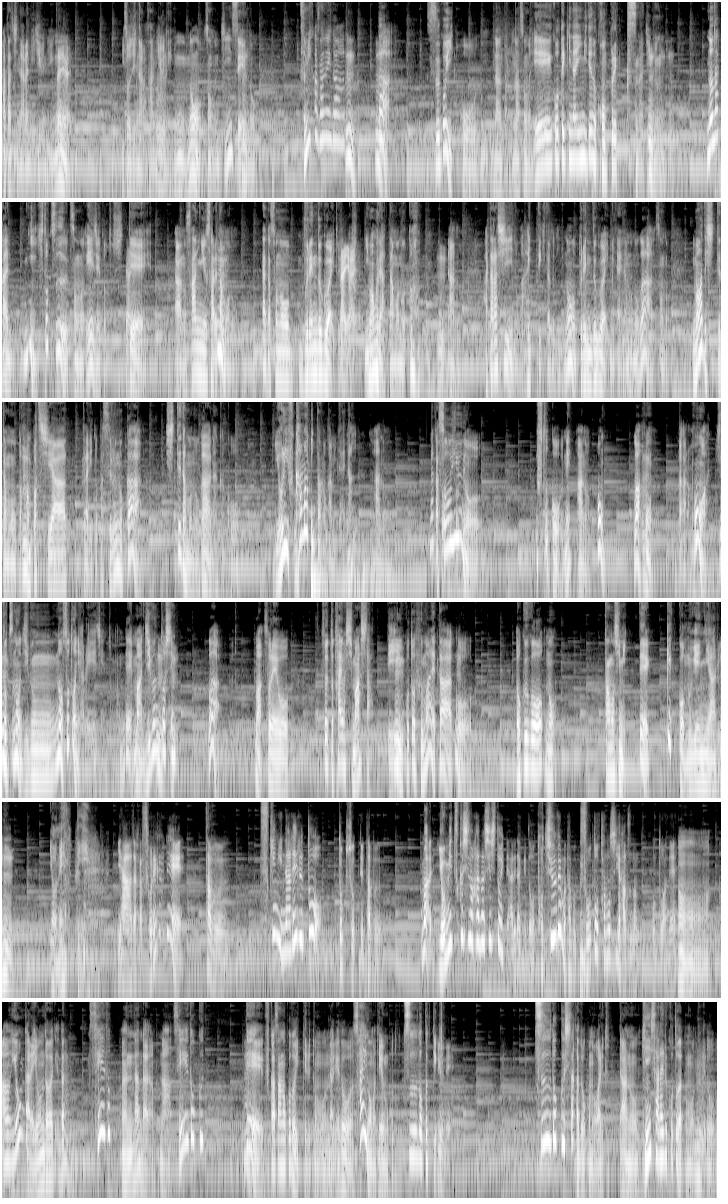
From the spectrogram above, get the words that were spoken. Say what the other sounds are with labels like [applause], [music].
二十歳なら20年、はいはい、みそじなら30年の、その人生の積み重ねがあったすごいこうなんだろうなその英語的な意味でのコンプレックスな自分の中に一つそのエージェントとして、あの参入されたもの、うん、なんかそのブレンド具合というか、はいはい、今まであったものと、うん、あの新しいのが入ってきた時のブレンド具合みたいなものがその今まで知ってたものと反発し合ったりとかするのか、うん、知ってたものがなんかこうより深まったのかみたいな、あのなんかそういうのをふとこうね、あの、本は本。だから本は一つの自分の外にあるエージェントなんで、まあ自分としては、まあそれを、それと対話しましたっていうことを踏まえた、こう、読語の楽しみって結構無限にあるよねっていう。[laughs] いやだからそれがね、多分好きになれると読書って多分まあ読み尽くしの話しといてあれだけど途中でも多分相当楽しいはずなんだ、うん、本当はね。うんうんうん、あの読んだら読んだだけ。だ、うん、精読なんだろうな。精読って深さのことを言ってると思うんだけど、うん、最後まで読むこと通読っていうね。通読したかどうかも割とあの気にされることだと思うんだけど、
